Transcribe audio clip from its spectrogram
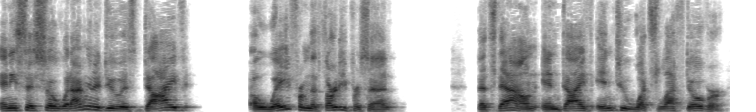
And he says, so what I'm going to do is dive away from the 30% that's down and dive into what's left over.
